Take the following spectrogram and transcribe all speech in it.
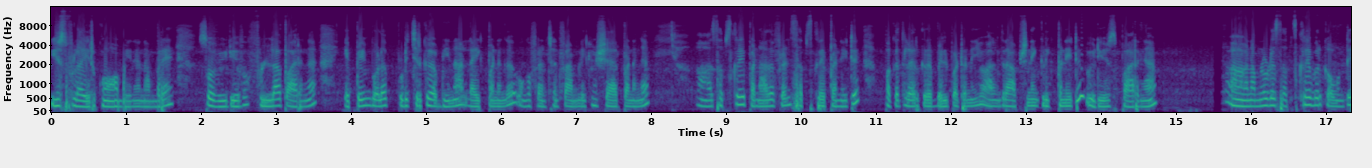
யூஸ்ஃபுல்லாக இருக்கும் அப்படின்னு நம்புகிறேன் ஸோ வீடியோவை ஃபுல்லாக பாருங்கள் எப்பயும் போல் பிடிச்சிருக்கு அப்படின்னா லைக் பண்ணுங்கள் உங்கள் ஃப்ரெண்ட்ஸ் அண்ட் ஃபேமிலிக்கும் ஷேர் பண்ணுங்கள் சப்ஸ்கிரைப் பண்ணாத ஃப்ரெண்ட்ஸ் சப்ஸ்கிரைப் பண்ணிவிட்டு பக்கத்தில் இருக்கிற பெல் பட்டனையும் ஆளுங்கிற ஆப்ஷனையும் கிளிக் பண்ணிவிட்டு வீடியோஸ் பாருங்கள் நம்மளோட சப்ஸ்கிரைபர் கவுண்ட்டு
